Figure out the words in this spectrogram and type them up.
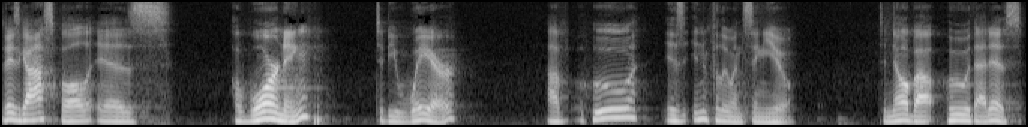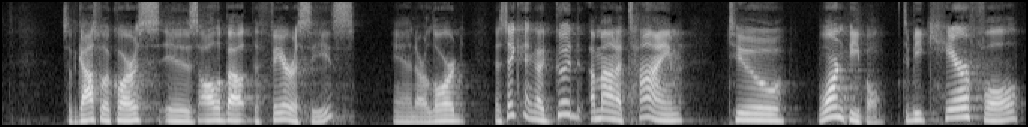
Today's gospel is a warning to beware of who is influencing you, to know about who that is. So, the gospel, of course, is all about the Pharisees, and our Lord is taking a good amount of time to warn people to be careful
